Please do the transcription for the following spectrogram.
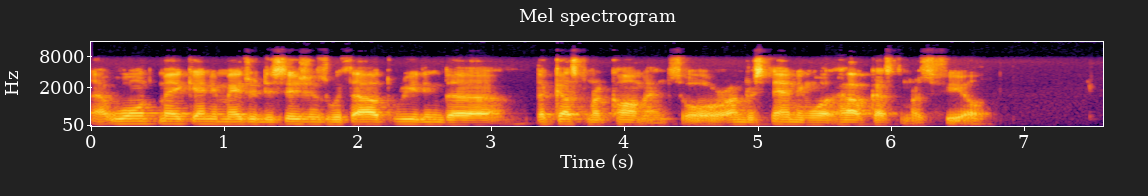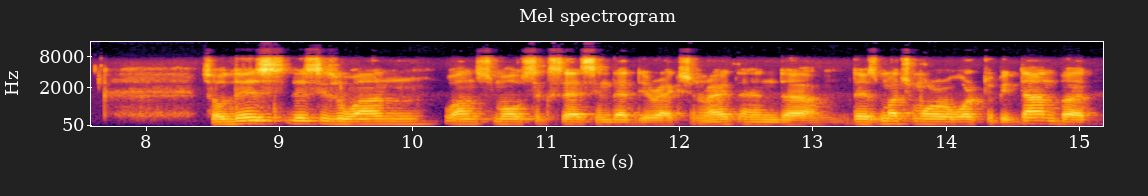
uh, won't make any major decisions without reading the, the customer comments or understanding what how customers feel. So this this is one one small success in that direction right? And um, there's much more work to be done but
